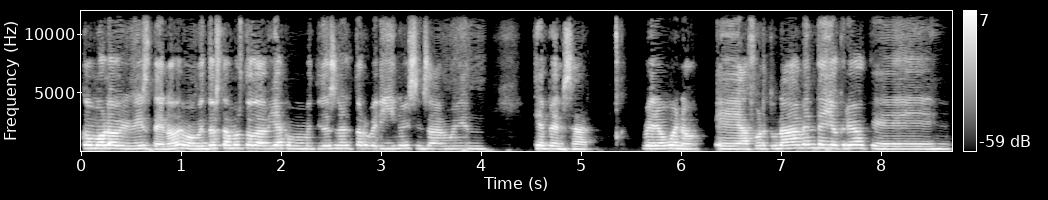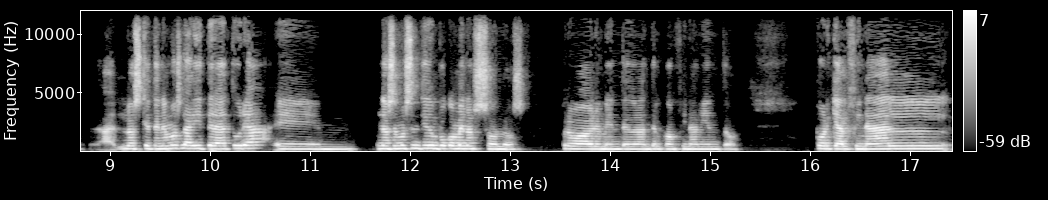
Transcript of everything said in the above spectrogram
cómo lo viviste, ¿no? De momento estamos todavía como metidos en el torbellino y sin saber muy bien qué pensar. Pero bueno, eh, afortunadamente yo creo que los que tenemos la literatura eh, nos hemos sentido un poco menos solos, probablemente, durante el confinamiento porque al final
